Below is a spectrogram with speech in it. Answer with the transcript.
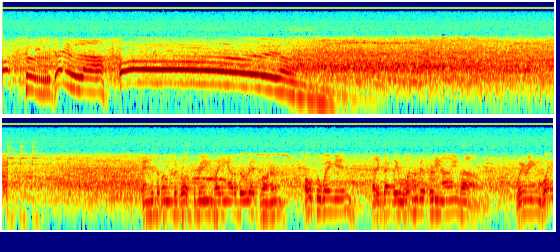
Oscar de la And his opponent across the ring, fighting out of the red corner, also weighing in at exactly 139 pounds. Wearing white,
